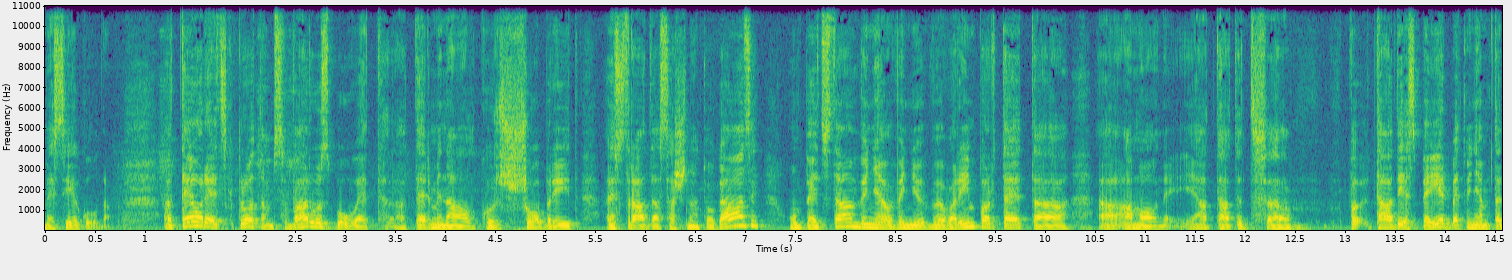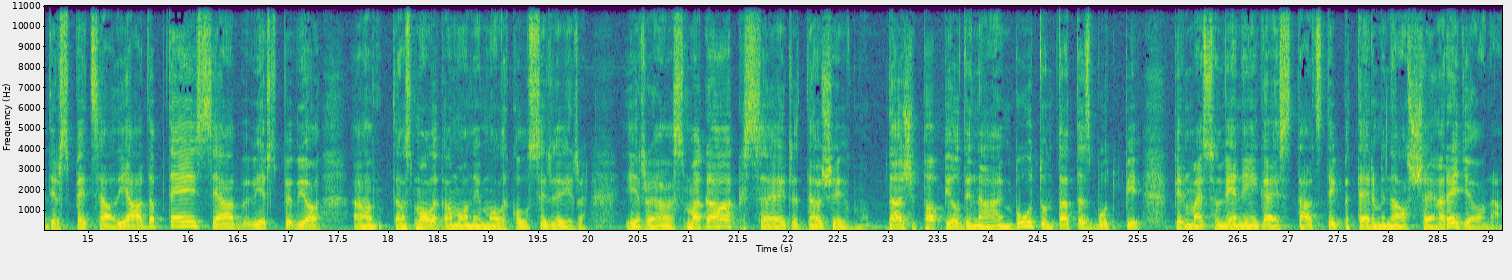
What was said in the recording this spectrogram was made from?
mēs ieguldām. Teorētiski, protams, var uzbūvēt terminālu, kurš šobrīd strādā sašķināto gāzi, un pēc tam viņa, viņu var importēt uh, amoniju. Ja? Tātad, uh, tāda iespēja ir, bet viņam tad ir speciāli jāadaptējas, jā, ir, jo tās molekula, amonija molekulas ir, ir, ir smagākas, ir daži, daži papildinājumi būt, un tad tas būtu pie, pirmais un vienīgais tāds tipa termināls šajā reģionā.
